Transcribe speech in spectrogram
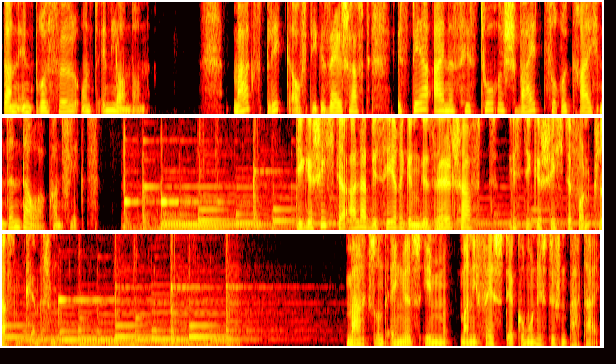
dann in Brüssel und in London. Marx Blick auf die Gesellschaft ist der eines historisch weit zurückreichenden Dauerkonflikts. Die Geschichte aller bisherigen Gesellschaft ist die Geschichte von Klassenkämpfen. Marx und Engels im Manifest der Kommunistischen Partei.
